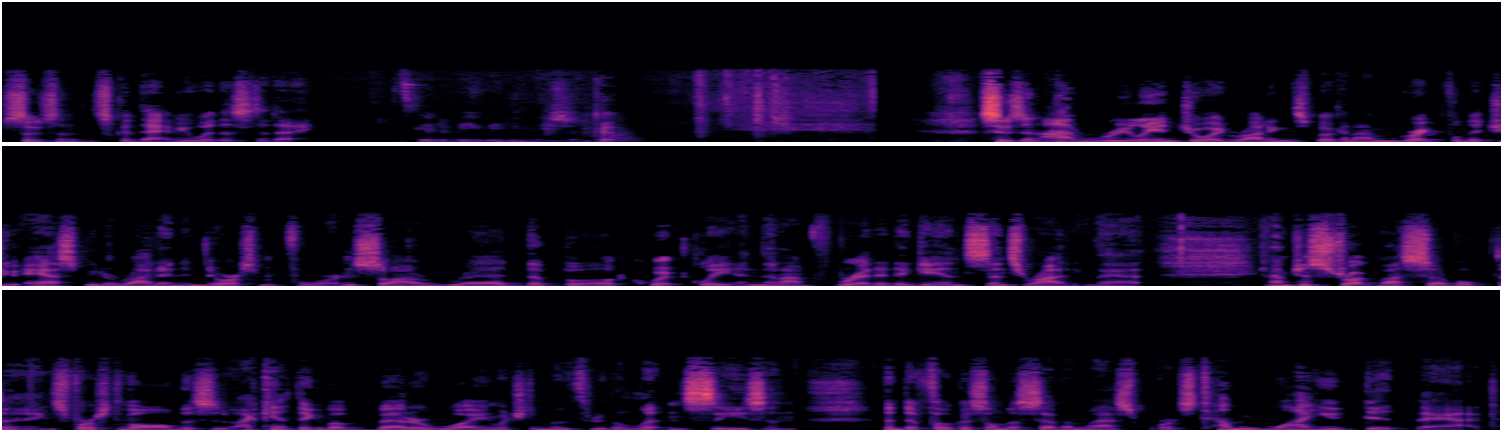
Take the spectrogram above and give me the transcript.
Susan, it's good to have you with us today. It's good to be with you, Bishop. Good. Susan, I really enjoyed writing this book, and I'm grateful that you asked me to write an endorsement for it. And so I read the book quickly, and then I've read it again since writing that. And I'm just struck by several things. First of all, this is I can't think of a better way in which to move through the Lenten season than to focus on the seven last words. Tell me why you did that.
